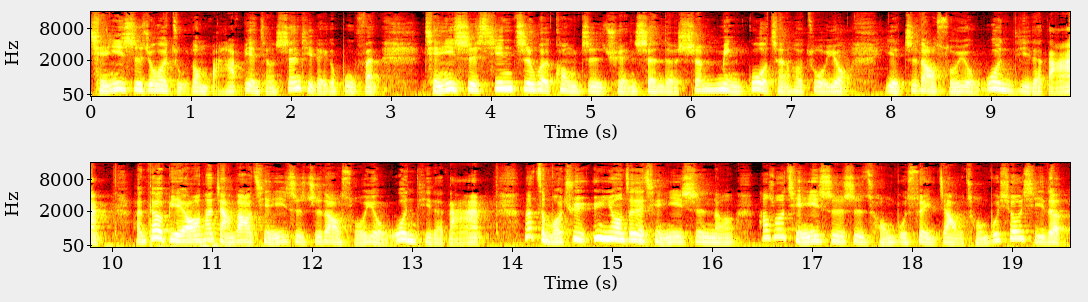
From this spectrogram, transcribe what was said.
潜意识就会主动把它变成身体的一个部分。潜意识心智会控制全身的生命过程和作用，也知道所有问题的答案。很特别哦，他讲到潜意识知道所有问题的答案。那怎么去运用这个潜意识呢？他说，潜意识是从不睡觉、从不休息的，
